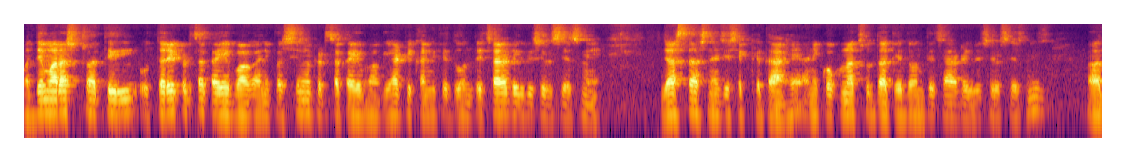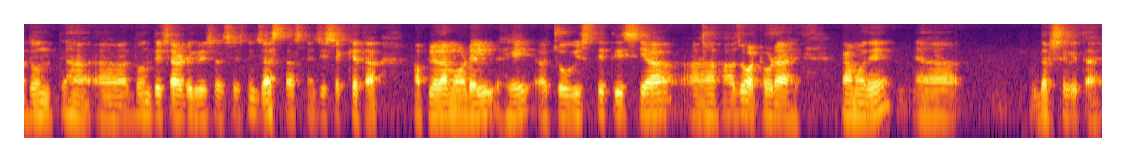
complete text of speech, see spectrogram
मध्य महाराष्ट्रातील उत्तरेकडचा काही भाग आणि पश्चिमेकडचा काही भाग या ठिकाणी ते दोन ते चार डिग्री सेल्सिअसने जास्त असण्याची शक्यता आहे आणि कोकणात सुद्धा ते दोन ते चार डिग्री सेल्सिअसनी दोन हां, दोन ते चार डिग्री सेल्सिअसनी जास्त असण्याची शक्यता आपल्याला मॉडेल हे चोवीस ते तीस या हा जो आठवडा आहे त्यामध्ये दर्शवित आहे.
